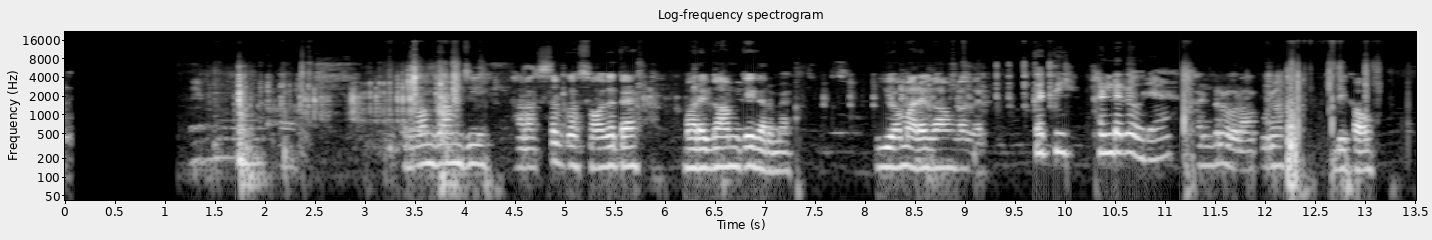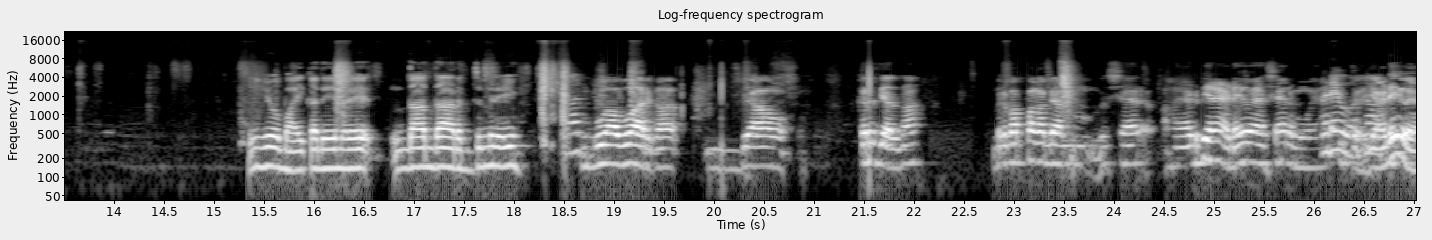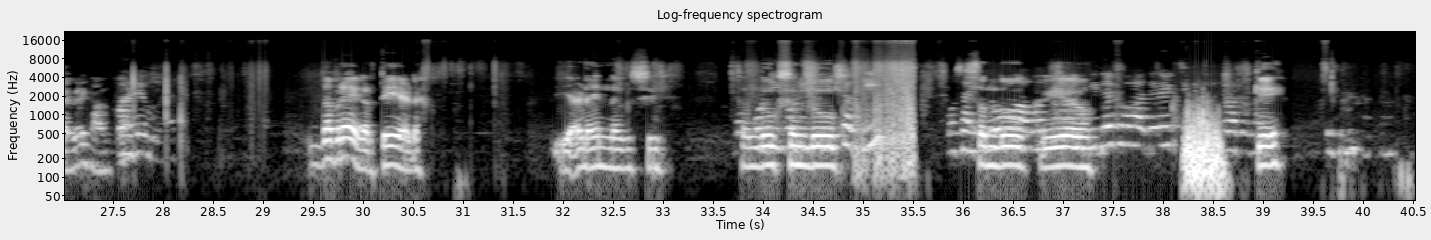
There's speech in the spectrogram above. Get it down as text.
राम राम जी थारा सबका स्वागत है हमारे गाँव के घर में। ये हमारे गाँव का घर। कति खंडर हो रहा है। खंडर हो रहा पूरा। दिखाओ। यो भाई का दे मेरे दादा और जो मेरे बुआ बुआ हर का ब्याह कर दिया था। मेरे पापा का ब्याह शहर हाँ, हेड भी है हेडे हुआ है शहर में हुआ है। हेडे हुआ है, तो हुआ है मेरे ख्याल से। बड़े हुए हैं। जब रहे करते हैं हेड ये हेड है ना कुछ। संदूक संदूक। संदूक ये। के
